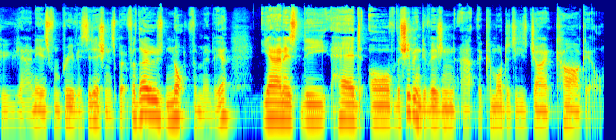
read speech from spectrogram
who Jan is from previous editions, but for those not familiar, Jan is the head of the shipping division at the commodities giant Cargill,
